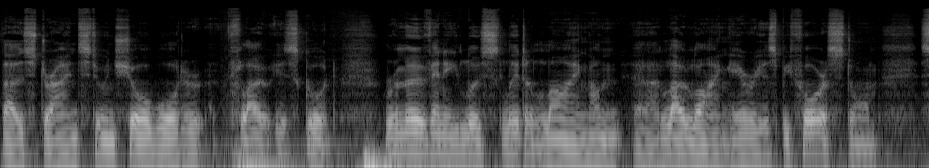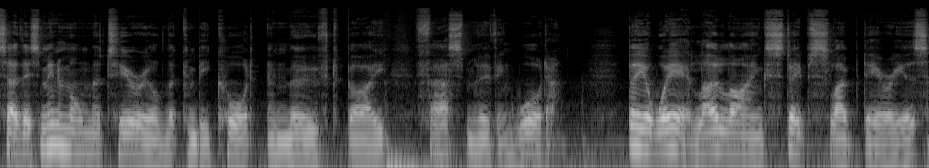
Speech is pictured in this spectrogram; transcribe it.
those drains to ensure water flow is good. Remove any loose litter lying on uh, low lying areas before a storm. So there's minimal material that can be caught and moved by fast moving water. Be aware low lying steep sloped areas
